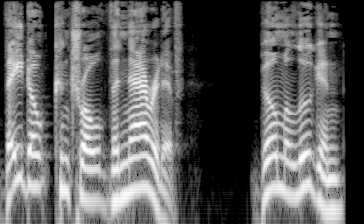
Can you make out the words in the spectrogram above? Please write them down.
They don't control the narrative. Bill Melugin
